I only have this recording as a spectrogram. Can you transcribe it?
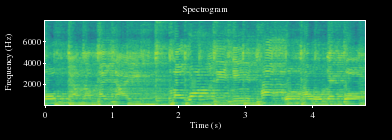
น้องจะปนกันไปไหนระวังดีๆถ้าคนเขาได้ก่อน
